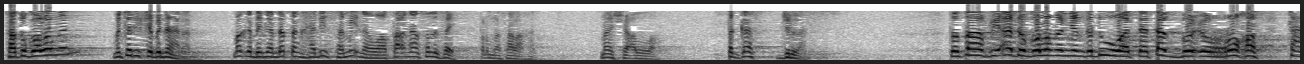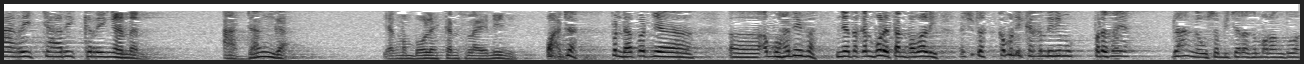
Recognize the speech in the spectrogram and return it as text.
Satu golongan mencari kebenaran. Maka dengan datang hadis sami'na wa ta'na selesai permasalahan. Masya Allah. Tegas, jelas. Tetapi ada golongan yang kedua, tatabbu'ur rohas, cari-cari keringanan. Ada enggak yang membolehkan selain ini? Oh ada, pendapatnya uh, Abu Hanifah menyatakan boleh tanpa wali. Eh, sudah, kamu nikahkan dirimu pada saya. Udah enggak usah bicara sama orang tua.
